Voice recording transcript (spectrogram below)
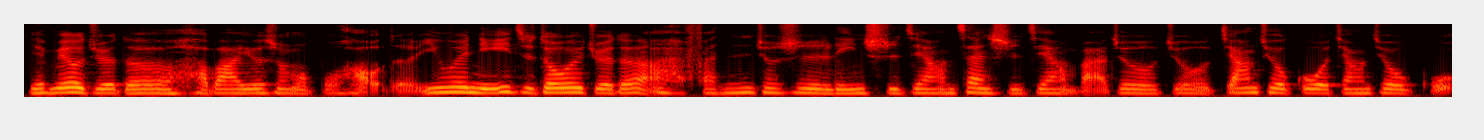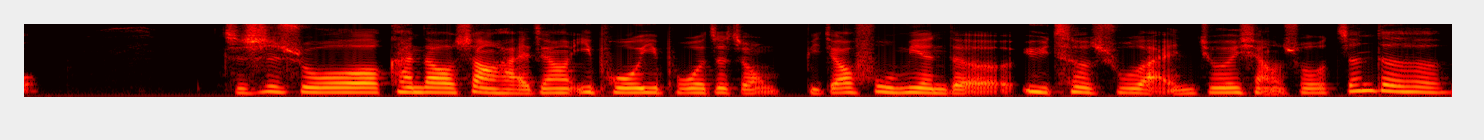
也没有觉得好吧，有什么不好的？因为你一直都会觉得啊，反正就是临时这样，暂时这样吧，就就将就过，将就过。只是说看到上海这样一波一波这种比较负面的预测出来，你就会想说：真的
